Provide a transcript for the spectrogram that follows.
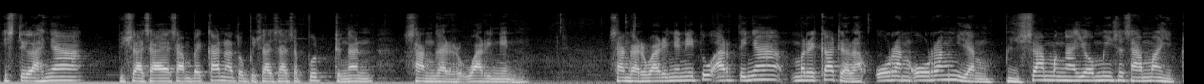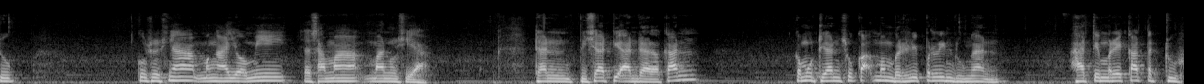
Istilahnya bisa saya sampaikan atau bisa saya sebut dengan sanggar waringin. Sanggar waringin itu artinya mereka adalah orang-orang yang bisa mengayomi sesama hidup, khususnya mengayomi sesama manusia. Dan bisa diandalkan, kemudian suka memberi perlindungan. Hati mereka teduh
